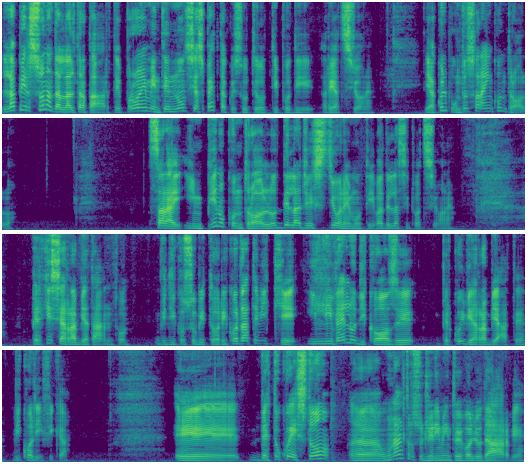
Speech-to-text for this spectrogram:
La persona dall'altra parte probabilmente non si aspetta questo tipo di reazione e a quel punto sarai in controllo. Sarai in pieno controllo della gestione emotiva della situazione. Per chi si arrabbia tanto, vi dico subito, ricordatevi che il livello di cose per cui vi arrabbiate vi qualifica. E detto questo, eh, un altro suggerimento che voglio darvi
